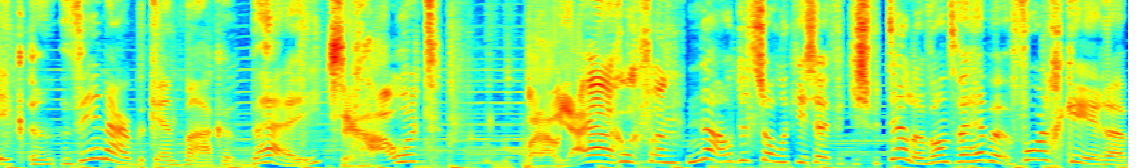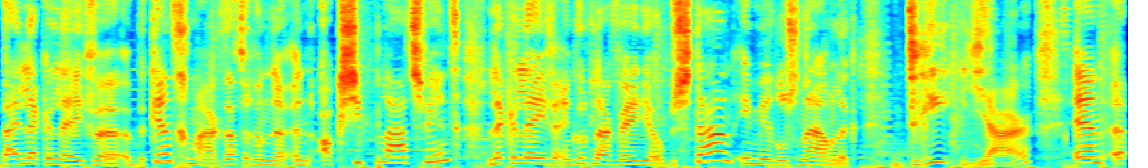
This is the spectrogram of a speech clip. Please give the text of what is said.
ik een winnaar bekendmaken bij... Zeg Howard, waar hou jij eigenlijk van? Nou, dat zal ik je eens eventjes vertellen. Want we hebben vorige keer eh, bij Lekker Leven bekendgemaakt dat er een, eh, een actie plaatsvindt. Lekker Leven en Good Life Radio bestaan inmiddels namelijk drie jaar. En eh,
